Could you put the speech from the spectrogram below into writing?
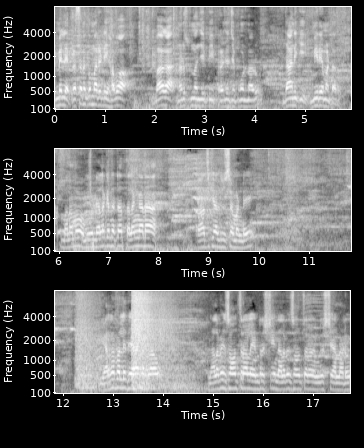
ఎమ్మెల్యే ప్రసన్న కుమార్ రెడ్డి హవా బాగా నడుస్తుందని చెప్పి ప్రజలు చెప్పుకుంటున్నారు. దానికి మీరేమంటారు? మనము మూడు నెలల కిందట తెలంగాణ రాజకీయాలు చూసామండి. ఎర్రబల్లి దయాకర్ రావు నలభై సంవత్సరాల ఇండస్ట్రీ నలభై సంవత్సరాల ఇండస్ట్రీ అన్నాడు.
